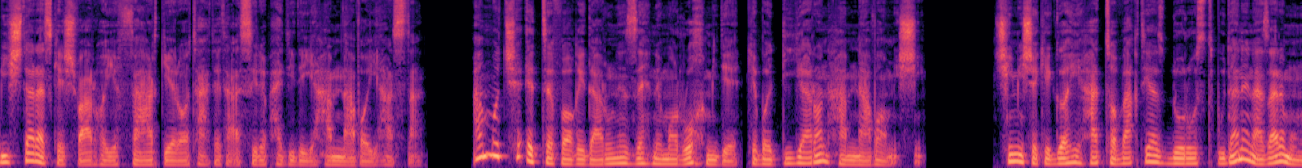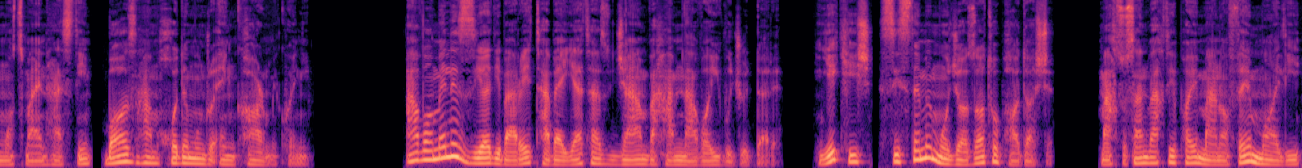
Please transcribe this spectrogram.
بیشتر از کشورهای فردگرا تحت تأثیر پدیده همنوایی هستند. اما چه اتفاقی درون ذهن ما رخ میده که با دیگران همنوا میشیم؟ چی میشه که گاهی حتی وقتی از درست بودن نظرمون مطمئن هستیم باز هم خودمون رو انکار می‌کنیم عوامل زیادی برای تبعیت از جمع و همنوایی وجود داره. یکیش سیستم مجازات و پاداشه. مخصوصا وقتی پای منافع مالی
